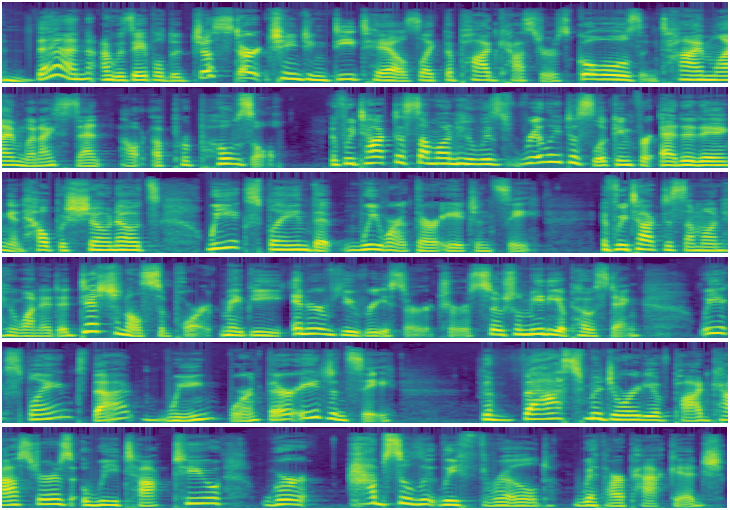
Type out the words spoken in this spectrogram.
and then I was able to just start changing details like the podcaster's goals and timeline when I sent out a proposal. If we talked to someone who was really just looking for editing and help with show notes, we explained that we weren't their agency. If we talked to someone who wanted additional support, maybe interview research or social media posting, we explained that we weren't their agency. The vast majority of podcasters we talked to were absolutely thrilled with our package.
